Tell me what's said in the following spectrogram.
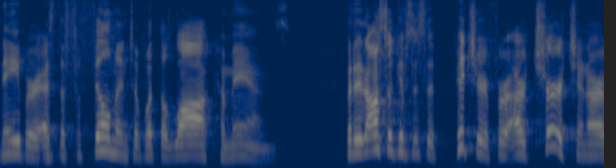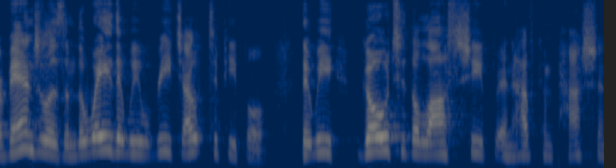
neighbor as the fulfillment of what the law commands. But it also gives us a picture for our church and our evangelism, the way that we reach out to people, that we go to the lost sheep and have compassion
